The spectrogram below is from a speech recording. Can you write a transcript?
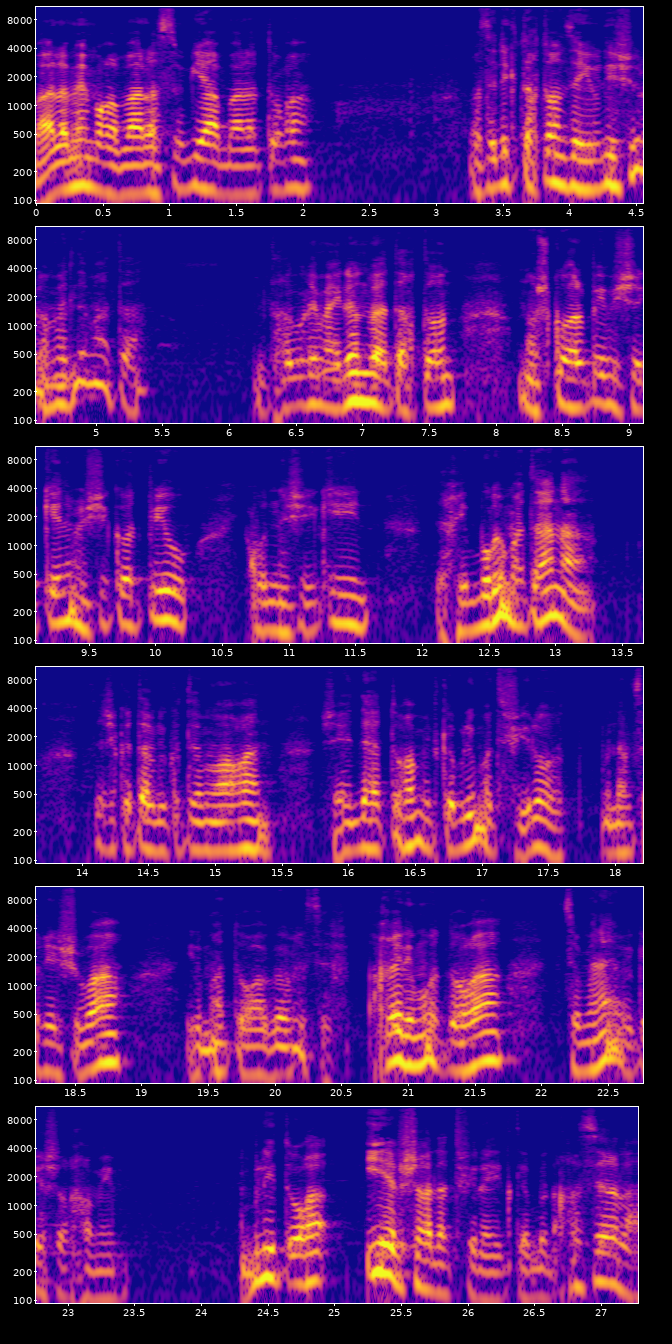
בעל הממרה, בעל הסוגיה, בעל התורה. והצדיק תחתון זה יהודי שלומד למטה. מתחברים העליון והתחתון, נושקו על פיו ושקן ונשיקות פיהו, ייחוד נשיקין, זה חיבור עם התנא. זה שכתב לי כותב מוהר"ן, שעדי התורה מתקבלים התפילות. בן אדם צריך ישועה, ילמד תורה ברצף. אחרי לימוד תורה, יוצא ביניים וקשר רחמים. בלי תורה אי אפשר לתפילה להתקבל, חסר לה.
